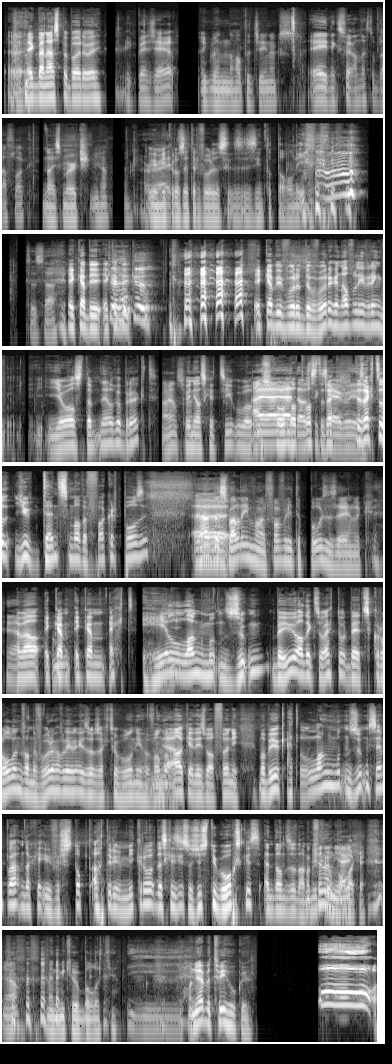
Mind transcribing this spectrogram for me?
Eh, ik ben Aspe, by the way. Ik ben Gerrit. Ik ben altijd Janox. Hey, niks veranderd op dat vlak. Nice merch. Ja, dank je. Uw Alright. micro zit ervoor, dus ze ze zien totaal niet. Dus, eh, ik, heb u, ik, heb u, ik heb u voor de vorige aflevering jou als thumbnail gebruikt. Ah, ja, Ik weet niet als je het ziet hoe, hoe Ah, schoon ja, dat, dat was. was Het is, echt, het is echt zo, you dense motherfucker pose. Ja, dat is Eh, wel een van mijn favoriete poses eigenlijk. ja. En wel, ik heb, ik heb hem echt heel lang moeten zoeken. Bij u had ik zo echt door bij het scrollen van de vorige aflevering zo echt gewoon niet gevonden. Ja. Ah, Oké, deze is wel funny. Maar bij u heb ik echt lang moeten zoeken, simpelweg omdat je je verstopt achter je micro. Dus je ziet zo juist je oogstjes en dan zo dat microbolletje. Ja, mijn microbolletje. Yeah. Maar nu hebben we twee hoeken.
